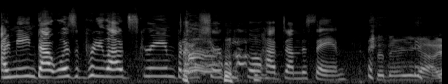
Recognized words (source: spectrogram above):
I mean, that was a pretty loud scream, but I'm sure people have done the same. So there you go.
